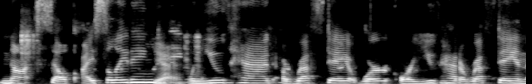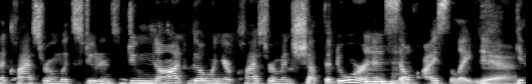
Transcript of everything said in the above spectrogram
not self isolating. Yeah. When you've had a rough day at work or you've had a rough day in the classroom with students, do not go in your classroom and shut the door mm-hmm. and self isolate. Yeah. Get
